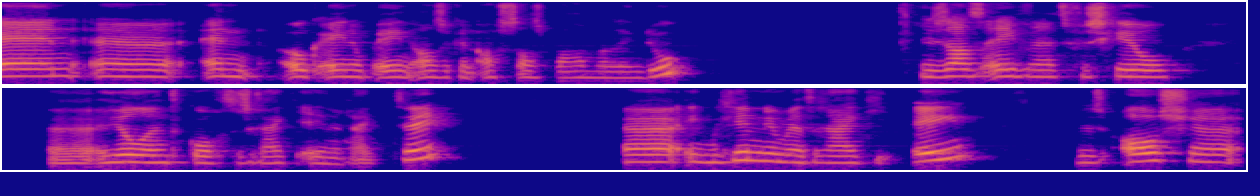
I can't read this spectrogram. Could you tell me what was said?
En, uh, en ook één op één als ik een afstandsbehandeling doe. Dus dat is even het verschil. Uh, heel in het kort tussen Reiki 1 en Reiki 2. Uh, eh, ik begin nu met Reiki 1. Dus als je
